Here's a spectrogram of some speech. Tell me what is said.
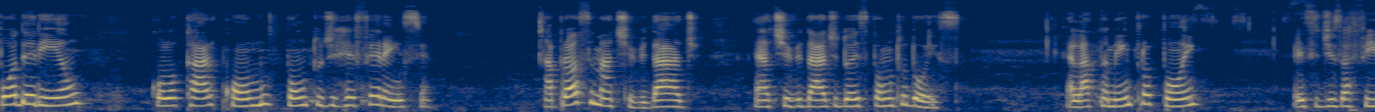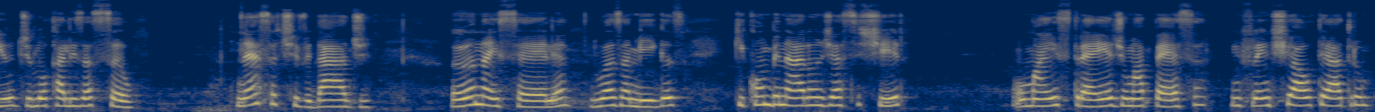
poderiam colocar como ponto de referência. A próxima atividade é a atividade 2.2. Ela também propõe esse desafio de localização. Nessa atividade, Ana e Célia, duas amigas que combinaram de assistir uma estreia de uma peça em frente ao Teatro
